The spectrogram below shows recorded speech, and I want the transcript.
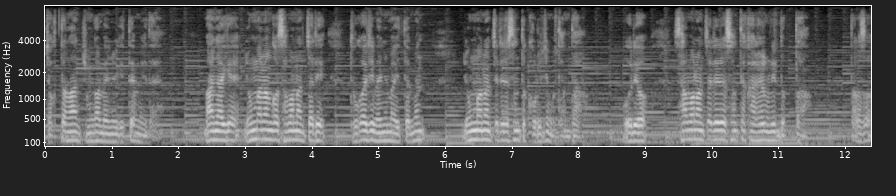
적당한 중간 메뉴이기 때문이다. 만약에 6만원과 4만원짜리 두 가지 메뉴만 있다면 6만원짜리를 선택 고르지 못한다. 오히려 4만원짜리를 선택할 확률이 높다. 따라서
